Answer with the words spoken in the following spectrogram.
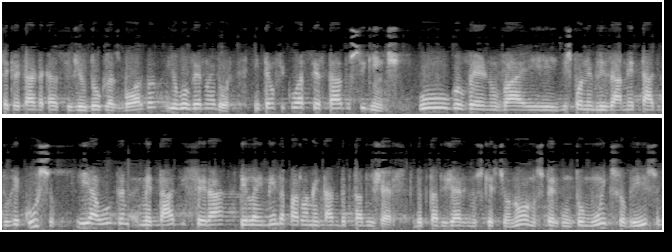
secretário da Casa Civil Douglas Borba e o governador. Então ficou acertado o seguinte: o governo vai disponibilizar metade do recurso e a outra metade será pela emenda parlamentar do deputado Gerry. O deputado Gerry nos questionou, nos perguntou muito sobre isso,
